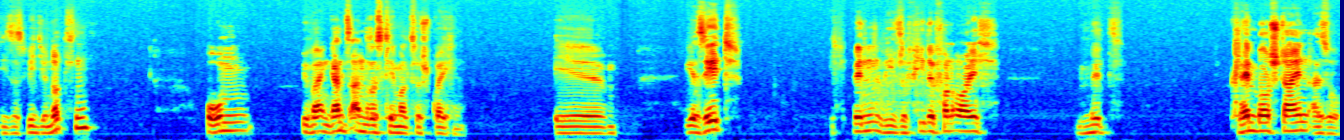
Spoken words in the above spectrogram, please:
dieses Video nutzen, um über ein ganz anderes Thema zu sprechen. Ähm, ihr seht, ich bin, wie so viele von euch, mit Klemmbausteinen, also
